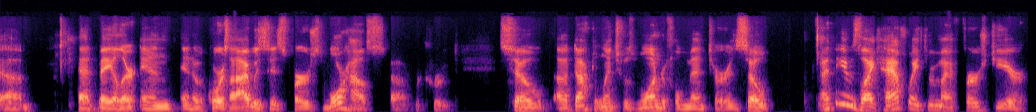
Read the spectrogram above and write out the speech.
um, at Baylor, and and of course I was his first Morehouse uh, recruit. So uh, Dr. Lynch was wonderful mentor, and so I think it was like halfway through my first year.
